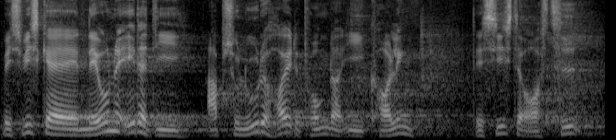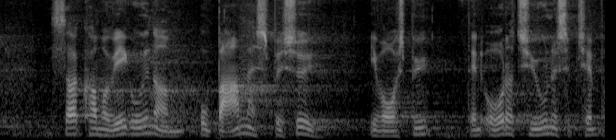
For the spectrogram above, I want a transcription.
Hvis vi skal nævne et af de absolute højdepunkter i Kolding det sidste års tid, så kommer vi ikke udenom Obamas besøg i vores by den 28. september.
